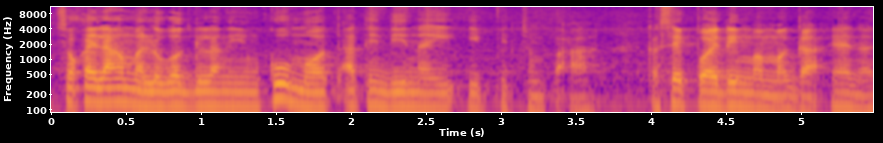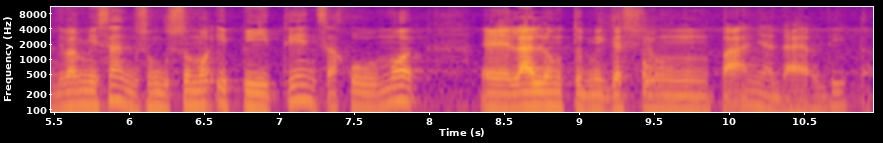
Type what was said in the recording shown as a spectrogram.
So, kailangan maluwag lang yung kumot at hindi naiipit yung paa. Kasi pwedeng mamaga. Yan, ah. di ba? Minsan, gusto, gusto mo ipitin sa kumot, eh, lalong tumigas yung paa niya dahil dito.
